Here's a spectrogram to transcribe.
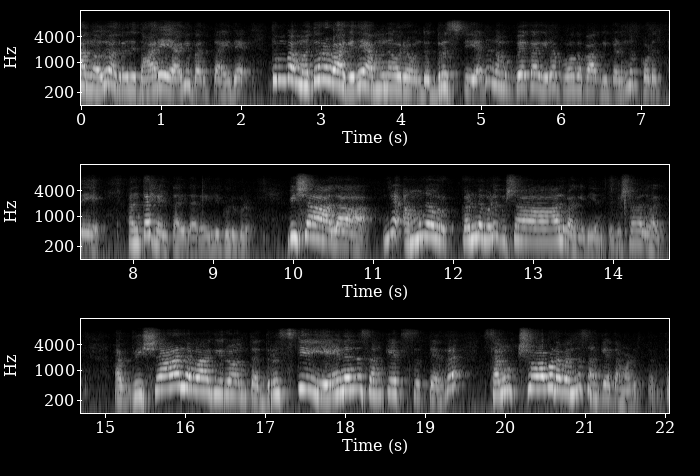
ಅನ್ನೋದು ಅದರಲ್ಲಿ ಧಾರೆಯಾಗಿ ಬರ್ತಾ ಇದೆ. ತುಂಬಾ ಮಧುರವಾಗಿದೆ ಅಮ್ಮನವರ ಒಂದು ದೃಷ್ಟಿ. ಅದು ನಮಗೆ ಬೇಕಾಗಿರೋ ಭೋಗಭಾಗ್ಯಗಳನ್ನು ಕೊಡುತ್ತೆ ಅಂತ ಹೇಳ್ತಾ ಇದ್ದಾರೆ ಇಲ್ಲಿ ಗುರುಗಳು. ವಿಶಾಲ, ಅಂದ್ರೆ ಅಮ್ಮನವ್ರ ಕಣ್ಣುಗಳು ವಿಶಾಲವಾಗಿದೆಯಂತೆ, ವಿಶಾಲವಾಗಿ. ಆ ವಿಶಾಲವಾಗಿರುವಂತ ದೃಷ್ಟಿ ಏನನ್ನು ಸಂಕೇತಿಸುತ್ತೆ ಅಂದ್ರೆ ಸಂಕ್ಷೋಭಣವನ್ನು ಸಂಕೇತ ಮಾಡುತ್ತಂತೆ.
